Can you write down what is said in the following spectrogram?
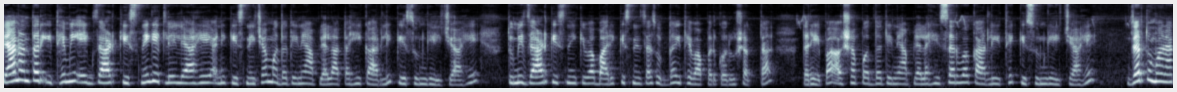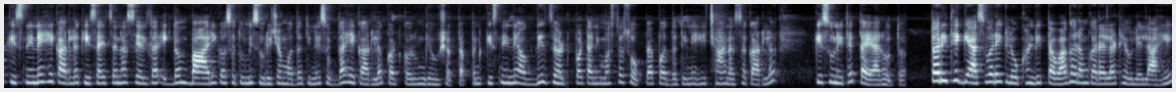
त्यानंतर इथे मी एक जाड किसने घेतलेली आहे आणि किसनेच्या मदतीने आपल्याला आता ही कारली किसून घ्यायची आहे. तुम्ही जाड किसने किंवा बारीक किसनेचा सुद्धा इथे वापर करू शकता. तर हे पा अशा पद्धतीने आपल्याला ही सर्व कारली इथे किसून घ्यायची आहे. जर तुम्हाला किसनेने हे कारलं किसायचं नसेल तर एकदम बारीक असं तुम्ही सुरीच्या मदतीने सुद्धा हे कारलं कट करून घेऊ शकता. पण किसनेने अगदीच झटपट आणि मस्त सोप्या पद्धतीने हे छान असं कारलं किसून इथे तयार होतं. तर इथे गॅसवर एक लोखंडी तवा गरम करायला ठेवलेला आहे.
